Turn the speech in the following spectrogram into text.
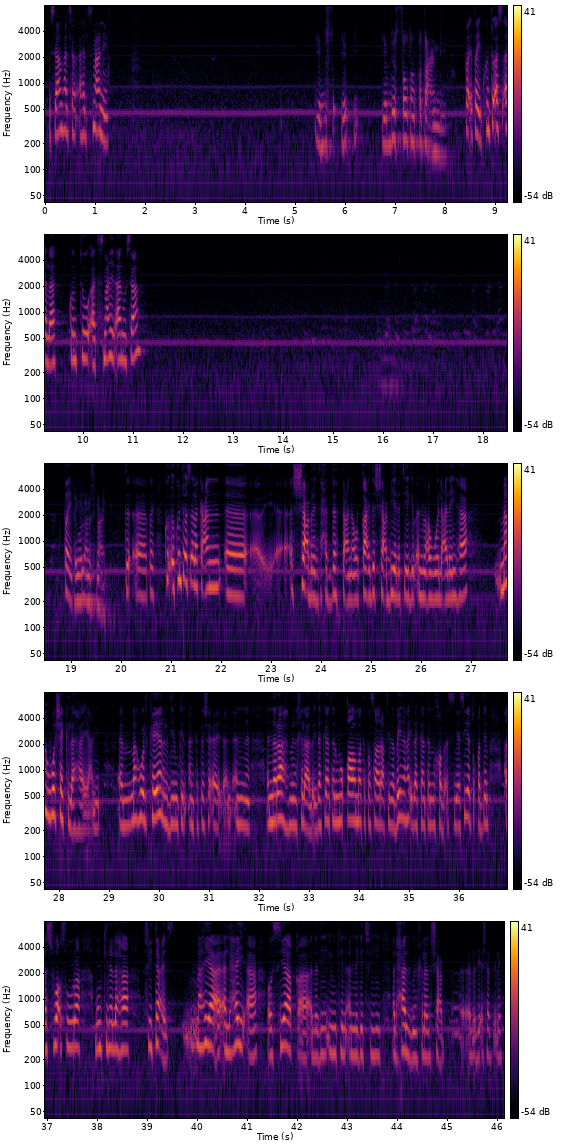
وسام هل هل تسمعني؟ يبدو يبدو الصوت انقطع عندي. طيب طيب كنت أسألك كنت تسمعني الآن وسام؟ طيب. أيوه الآن أسمعك. طيب. كنت أسألك عن الشعب الذي تحدثت عنه أو القاعدة الشعبية التي يجب أن نعول عليها. ما هو شكلها يعني؟ ما هو الكيان الذي يمكن أن تتش... أن نراه من خلاله؟ إذا كانت المقاومة تتصارع فيما بينها إذا كانت النخب السياسية تقدم أسوأ صورة ممكنة لها في تعز. ما هي الهيئة أو السياق الذي يمكن أن نجد فيه الحل من خلال الشعب الذي أشرت إليه؟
